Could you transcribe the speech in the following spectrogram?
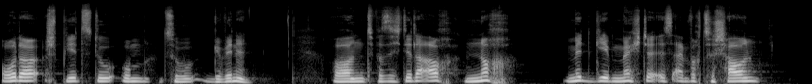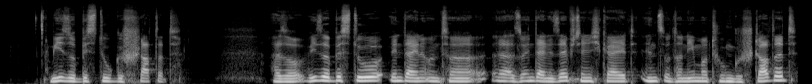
oder spielst du, um zu gewinnen? Und was ich dir da auch noch mitgeben möchte, ist einfach zu schauen, wieso bist du gestattet? Also, wieso bist du in deine, Unter also in deine Selbstständigkeit, ins Unternehmertum gestartet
